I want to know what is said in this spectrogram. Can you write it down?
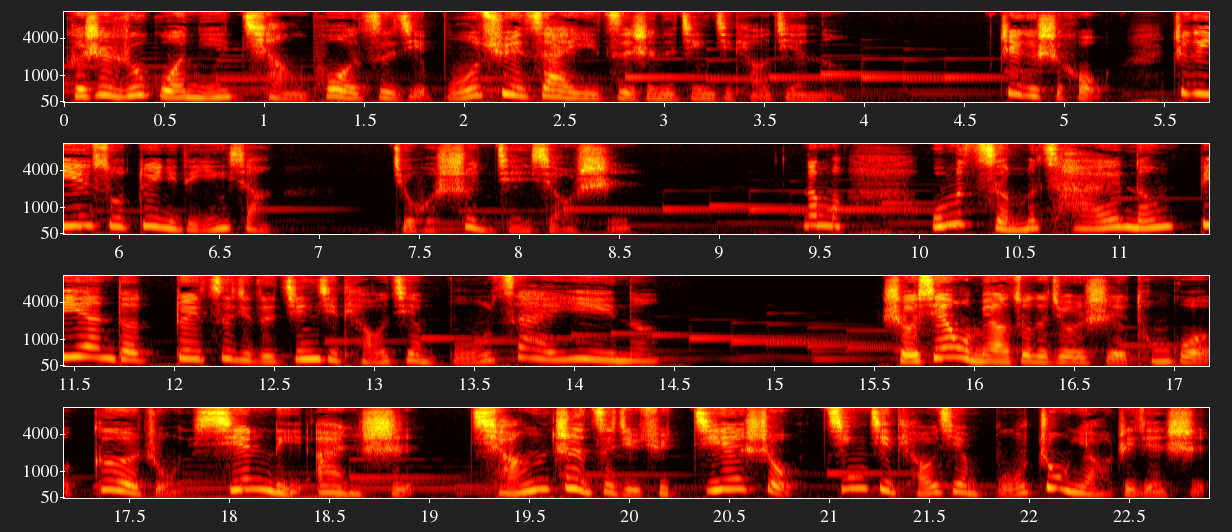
可是，如果你强迫自己不去在意自身的经济条件呢？这个时候，这个因素对你的影响就会瞬间消失。那么，我们怎么才能变得对自己的经济条件不在意呢？首先，我们要做的就是通过各种心理暗示。强制自己去接受经济条件不重要这件事，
